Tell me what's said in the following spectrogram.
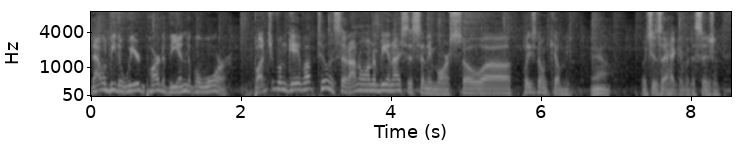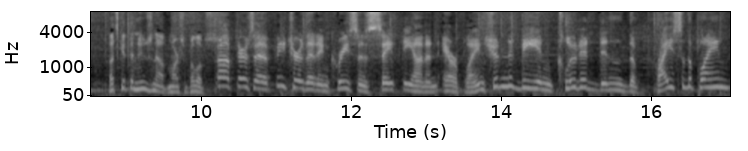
That would be the weird part of the end of a war. A bunch of them gave up too and said, "I don't want to be in ISIS anymore, so uh, please don't kill me." Yeah, which is a heck of a decision. Let's get the news now, with Marshall Phillips. Well, if there's a feature that increases safety on an airplane, shouldn't it be included in the price of the plane?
